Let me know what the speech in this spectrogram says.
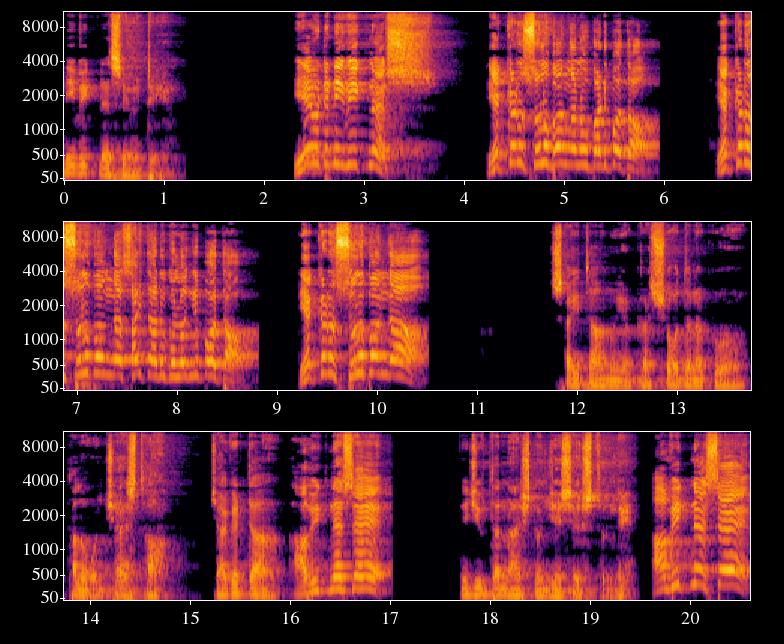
నీ వీక్నెస్ ఏమిటి? ఏమిటి నీ వీక్నెస్ ఎక్కడ సులభంగా నువ్వు పడిపోతావు? ఎక్కడ సులభంగా సైతానికి లొంగిపోతావు? ఎక్కడ సులభంగా? సైతాను యొక్క శోధనకు తల ఉంచేస్తా జాగ్రత్త. ఆ వీక్నెస్సే నీ జీవితాన్ని నాశనం చేసేస్తుంది. ఆ వీక్నెస్సే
